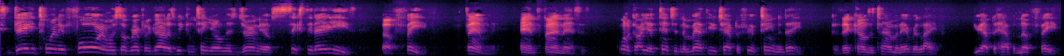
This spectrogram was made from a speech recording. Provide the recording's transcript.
It's day 24, and we're so grateful to God as we continue on this journey of 60 days of faith, family, and finances. I want to call your attention to Matthew chapter 15 today, because there comes a time in every life you have to have enough faith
